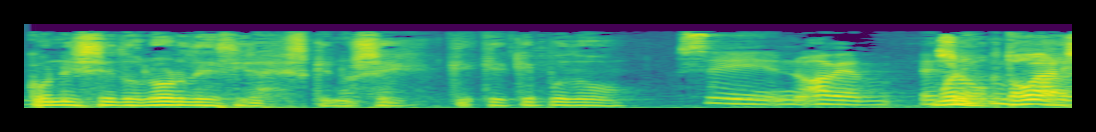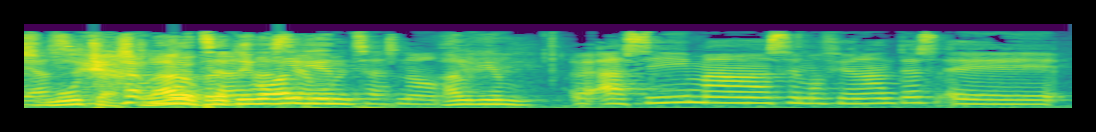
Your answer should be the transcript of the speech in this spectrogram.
con ese dolor de decir, es que no sé, ¿qué, qué, puedo...? Sí, no, a ver, bueno, todas, muchas, claro, pero tengo alguien, alguien, así más emocionantes, eh,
